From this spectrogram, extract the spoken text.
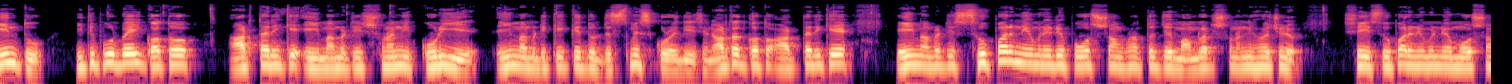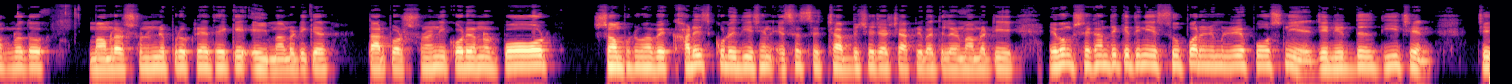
কিন্তু ইতিপূর্বেই গত আট তারিখে এই মামলাটির শুনানি করিয়ে এই মামলাটিকে কিন্তু ডিসমিস করে দিয়েছেন। অর্থাৎ গত আট তারিখে এই মামলাটি সুপার নিউমিনিটি পোস্ট সংক্রান্ত যে মামলার শুনানি হয়েছিল, সেই সুপার নিউমিনিটি পোস্ট সংক্রান্ত মামলার শুনানি প্রক্রিয়া থেকে এই মামলাটিকে তারপর শুনানি করানোর পর সম্পূর্ণভাবে খারিজ করে দিয়েছেন এসএসসি ছাব্বিশ হাজার চাকরি বাতিলের মামলাটি এবং সেখান থেকে তিনি সুপার নিউমিনিটি পোস্ট নিয়ে যে নির্দেশ দিয়েছেন, যে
